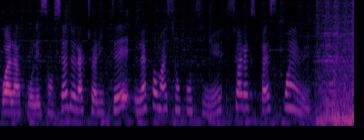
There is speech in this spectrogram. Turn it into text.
Voilà pour l'essentiel de l'actualité. L'information continue sur l'express.mu.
